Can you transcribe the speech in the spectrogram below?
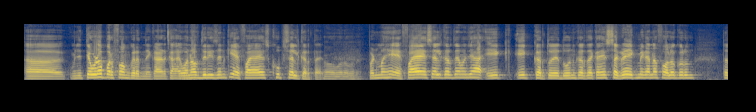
म्हणजे तेवढं परफॉर्म करत नाही. कारण काय वन ऑफ द रिझन की एफ आय आय एस खूप सेल करतायत. हो बरोबर पण मग हे एफ आय आय सेल करतोय म्हणजे हा एक एक करतोय दोन करतोय का हे सगळे एकमेकांना फॉलो करून तर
